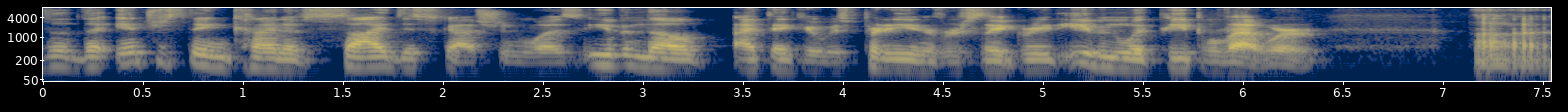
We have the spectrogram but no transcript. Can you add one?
the, the interesting kind of side discussion was even though I think it was pretty universally agreed, even with people that were uh,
